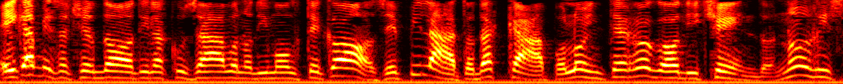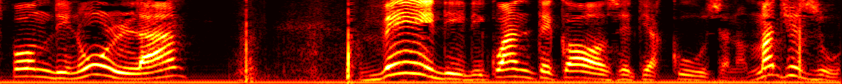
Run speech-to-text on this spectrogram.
E i capi sacerdoti l'accusavano di molte cose e Pilato da capo lo interrogò dicendo, non rispondi nulla? Vedi di quante cose ti accusano. Ma Gesù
